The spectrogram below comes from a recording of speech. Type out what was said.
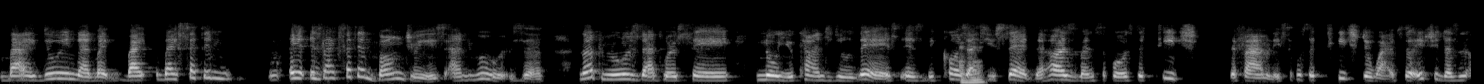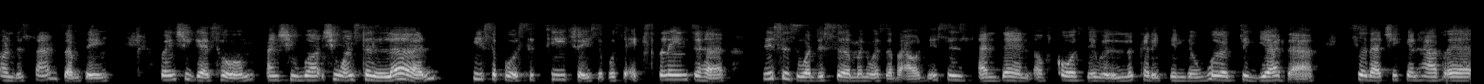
by doing that, by by, by setting it's like setting boundaries and rules, uh, not rules that will say, no, you can't do this, is because, hmm as you said, the husband's supposed to teach the family, supposed to teach the wife. So if she doesn't understand something, when she gets home and she wants she wants to learn, he's supposed to teach her, he's supposed to explain to her, this is what the sermon was about. This is, and then of course they will look at it in the word together so that she can have a,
